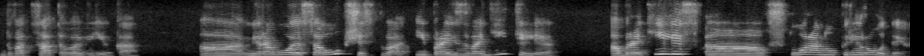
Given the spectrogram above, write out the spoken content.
20 века а, мировое сообщество и производители обратились а, в сторону природы.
